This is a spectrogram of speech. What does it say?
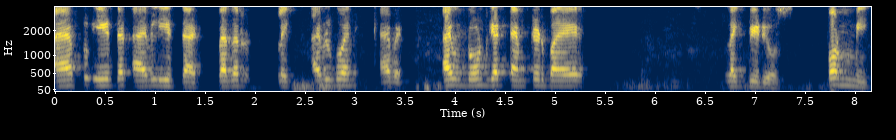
I have to eat that, I will eat that. Whether like I will go and have it. I don't get tempted by like videos for me.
